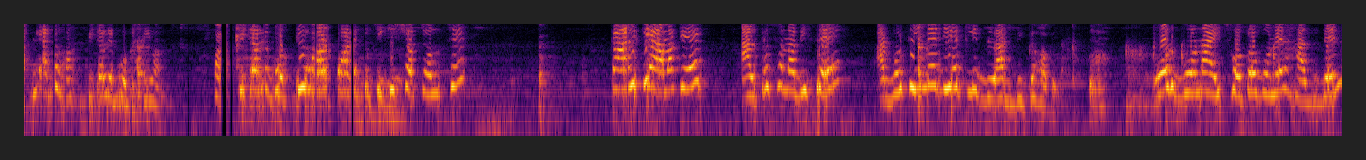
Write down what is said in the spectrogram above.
আপনি এত হসপিটালে ভর্তি হন। হসপিটালে ভর্তি হওয়ার পরে তো চিকিৎসা চলছে। কালকে আমাকে আলট্রাসোনা দিছে আর বলছে ইমিডিয়েটলি ব্লাড দিতে হবে। ওর বোনাই ছোট বোনের হাজবেন্ড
